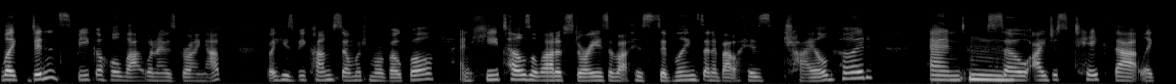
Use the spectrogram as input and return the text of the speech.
like didn't speak a whole lot when I was growing up, but he's become so much more vocal and he tells a lot of stories about his siblings and about his childhood. And mm. so I just take that like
